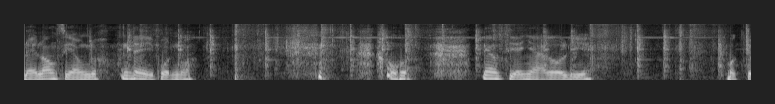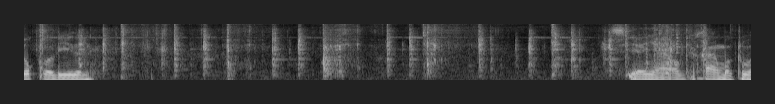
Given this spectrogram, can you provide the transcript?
ได้ลองเสียงดูได้ผลบ่โอ้แนวเสียหยาเกาหลีบักจกเกาหลีตัวนี้เสียหยาออกจากข้างบักตัว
